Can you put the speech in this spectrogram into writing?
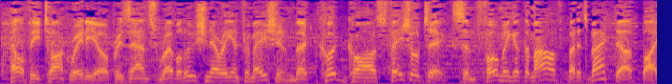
Healthy Talk Radio presents revolutionary information that could cause facial tics and foaming at the mouth, but it's backed up by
